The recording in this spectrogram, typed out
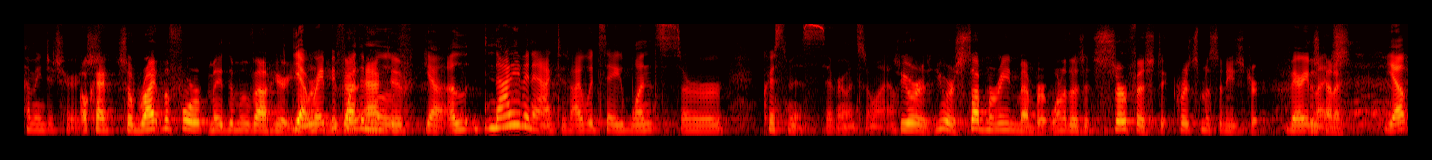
coming to church. Okay, so right before made the move out here. you Yeah, were- right you before got the active. move. Yeah, not even active. I would say once or Christmas every once in a while. So you were you were a submarine member, one of those that surfaced at Christmas and Easter. Very just much. Yep,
